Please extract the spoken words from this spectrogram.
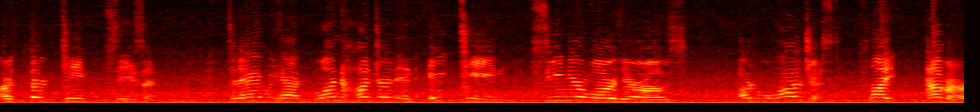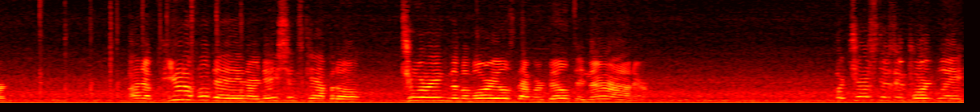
our 13th season. Today we had 118 senior war heroes, our largest flight ever, on a beautiful day in our nation's capital, touring the memorials that were built in their honor. But just as importantly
